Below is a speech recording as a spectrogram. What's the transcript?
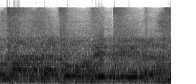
Apontando com descrentes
